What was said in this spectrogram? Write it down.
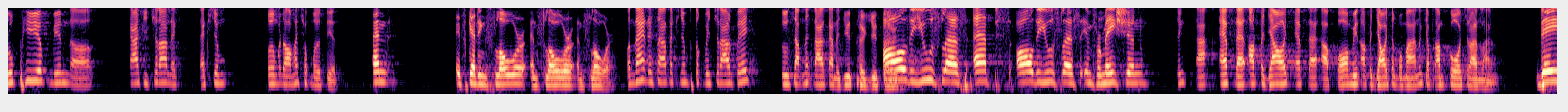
រូបភាពមានអឺការជាច្រើនដែលដែលខ្ញុំមើលម្ដងហើយឈប់មើលទៀត And it's getting slower and slower and slower. ប៉ុន្តែដោយសារតែខ្ញុំផ្ទុកវាច្រើនពេកទូរស័ព្ទនឹងដើរកាន់តែយឺតទៅយឺតទៅ All the useless apps, all the useless information, ទាំងអា app ដែលអត់ប្រយោជន៍ app ដែលអព័ត៌មានអត់ប្រយោជន៍ទាំងប្រមាណហ្នឹងចាប់ផ្ដើមកោច្រើនឡើង they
